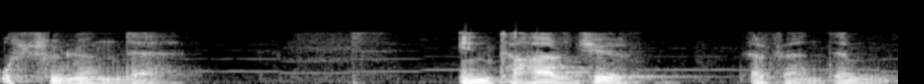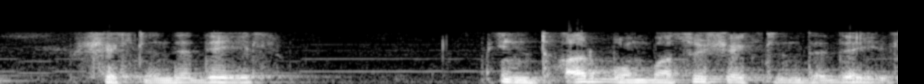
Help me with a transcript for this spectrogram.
usulünde, intiharcı efendim şeklinde değil, intihar bombası şeklinde değil,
